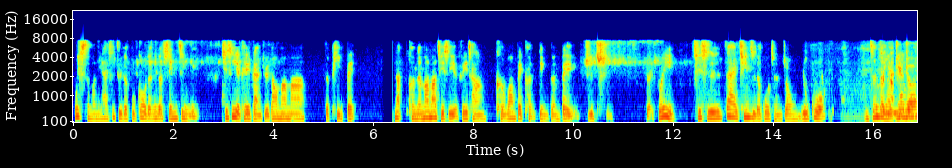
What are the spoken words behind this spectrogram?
为什么你还是觉得不够的那个心境里，其实也可以感觉到妈妈的疲惫。那可能妈妈其实也非常渴望被肯定跟被支持，对，所以其实，在亲子的过程中，如果你真的也觉得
